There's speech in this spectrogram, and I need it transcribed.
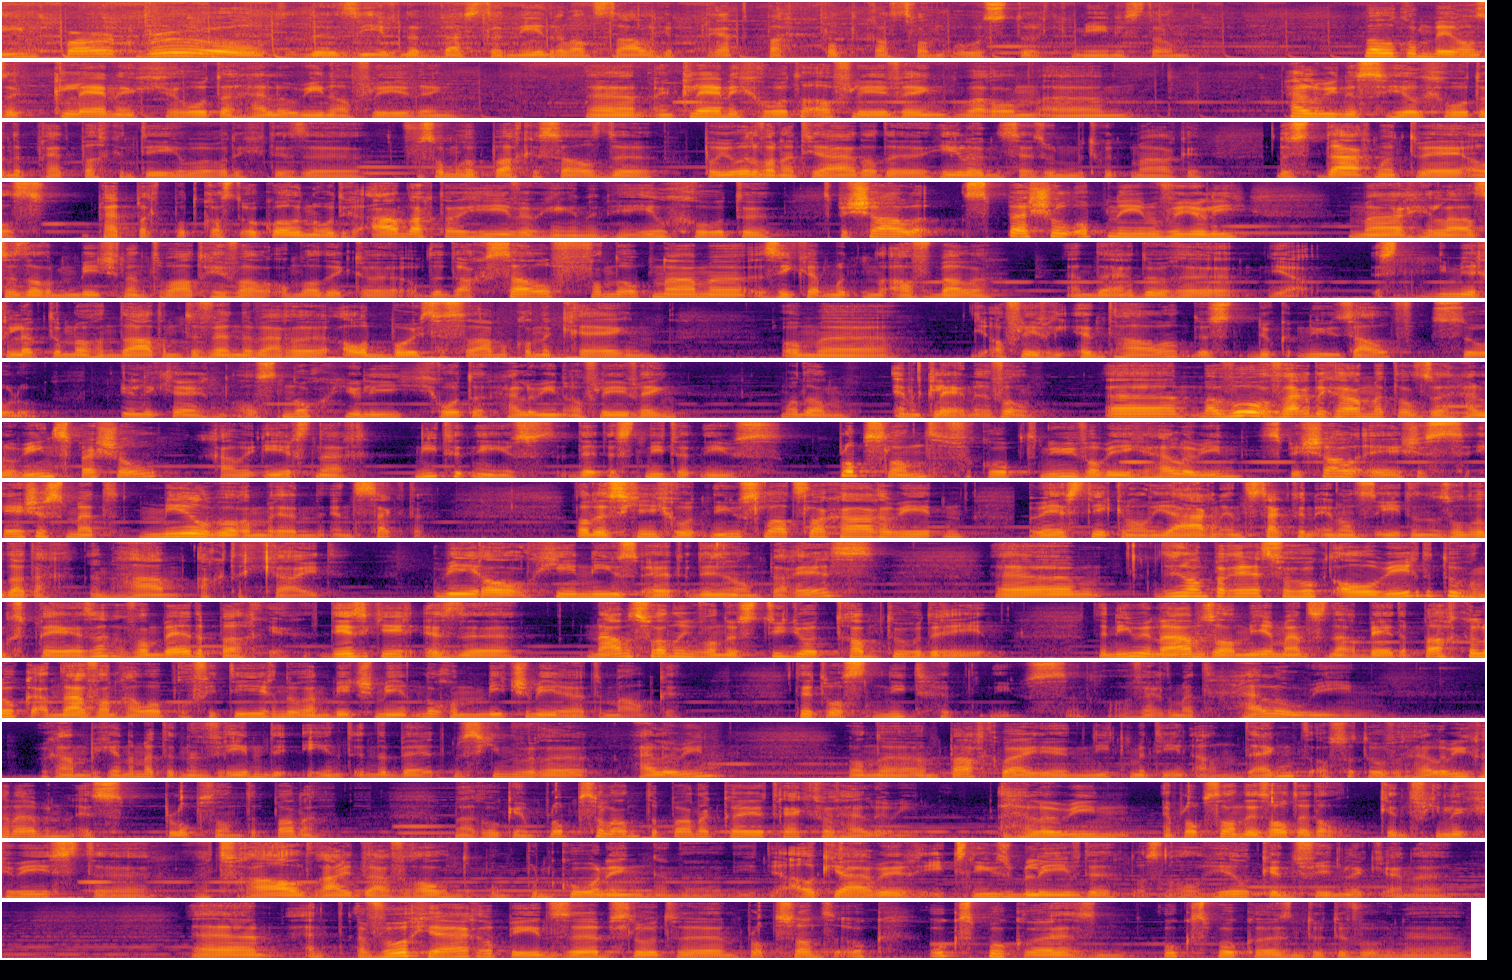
Theme Park World, de zevende beste Nederlandstalige pretparkpodcast van Oost-Turkmenistan. Welkom bij onze kleine grote Halloween-aflevering. Ehm, een kleine grote aflevering, waarom? Ehm, Halloween is heel groot in de pretparken tegenwoordig. Het is eh, voor sommige parken zelfs de periode van het jaar dat de hele seizoen moet goedmaken. Dus daar moeten wij als pretparkpodcast ook wel de nodige aandacht aan geven. We gingen een heel grote speciale special opnemen voor jullie. Maar helaas is dat een beetje aan het gevallen, omdat ik eh, op de dag zelf van de opname ziek heb moeten afbellen. En daardoor eh, ja, is het niet meer gelukt om nog een datum te vinden waar we alle boys samen konden krijgen om eh, die aflevering in te halen. Dus doe ik het nu zelf solo. Jullie krijgen alsnog jullie grote Halloween aflevering, maar dan in een kleinere vorm. maar voor we verder gaan met onze Halloween special, gaan we eerst naar niet het nieuws. Dit is niet het nieuws. Plopsland verkoopt nu vanwege Halloween speciale ijsjes. Ijsjes met meelworm erin, insecten. Dat is geen groot nieuws, laat Slagharen weten. Wij steken al jaren insecten in ons eten zonder dat er een haan achter kraait. Weer al geen nieuws uit Disneyland Parijs. Uh, Disneyland Parijs verhoogt alweer de toegangsprijzen van beide parken. Deze keer is de naamsverandering van de Studio Tramtour de Reen. De nieuwe naam zal meer mensen naar beide parken lokken en daarvan gaan we profiteren door een beetje meer, nog een beetje meer uit te melken. Dit was niet het nieuws. Dan gaan we verder met Halloween. We gaan beginnen met een vreemde eend in de bijt, misschien voor uh, Halloween. Want uh, een park waar je niet meteen aan denkt als we het over Halloween gaan hebben, is Plopsaland te Pannen. Maar ook in Plopsaland te Pannen kan je terecht voor Halloween. Halloween in Plopsaland is altijd al kindvriendelijk geweest. Uh, het verhaal draait daar vooral rond de pompoenkoning, en, die, elk jaar weer iets nieuws beleefde. Dat is nogal heel kindvriendelijk en Ehm, en, vorig jaar opeens uh, besloot uh, Plopsland ook, ook, spookhuizen, ook spookhuizen toe te voegen.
